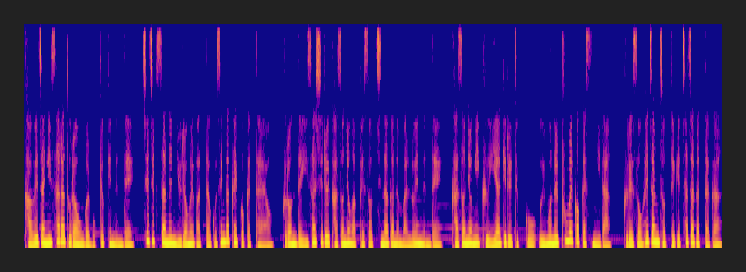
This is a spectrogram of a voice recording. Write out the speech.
가 회장이 살아 돌아온 걸 목격했는데 최 집사는 유령을 봤다고 생각할 것 같아요. 그런데 이 사실을 가선영 앞에서 지나가는 말로 했는데 가선영이 그 이야기를 듣고 의문을 품을 것 같습니다. 그래서 회장 저택에 찾아갔다가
